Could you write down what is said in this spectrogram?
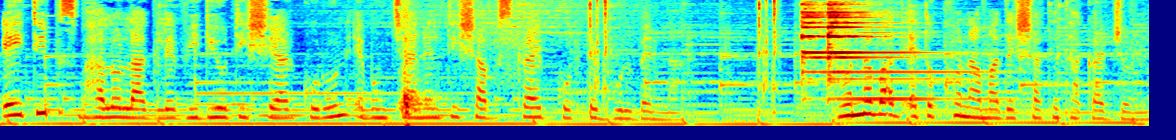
এই টিপস ভালো লাগলে ভিডিওটি শেয়ার করুন এবং চ্যানেলটি সাবস্ক্রাইব করতে ভুলবেন না। ধন্যবাদ এতক্ষণ আমাদের সাথে থাকার জন্য।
